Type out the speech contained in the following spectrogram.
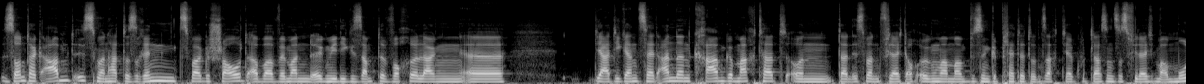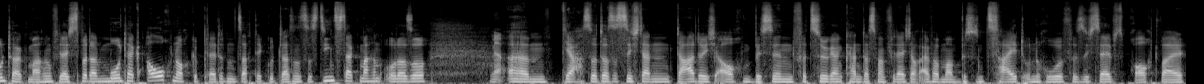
Sonntagabend ist, man hat das Rennen zwar geschaut, aber wenn man irgendwie die gesamte Woche lang äh, ja die ganze Zeit anderen Kram gemacht hat und dann ist man vielleicht auch irgendwann mal ein bisschen geplättet und sagt, ja gut, lass uns das vielleicht mal am Montag machen. Vielleicht ist man dann Montag auch noch geplättet und sagt, ja gut, lass uns das Dienstag machen oder so. Ja. Ähm, ja, so dass es sich dann dadurch auch ein bisschen verzögern kann, dass man vielleicht auch einfach mal ein bisschen Zeit und Ruhe für sich selbst braucht, weil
